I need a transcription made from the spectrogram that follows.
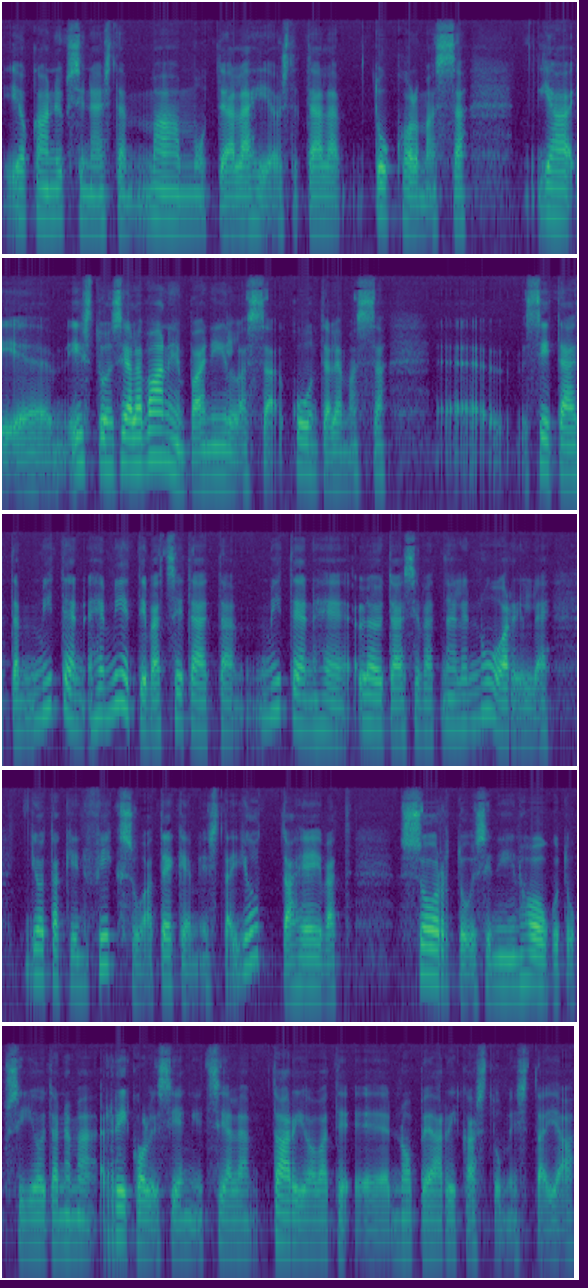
joka on yksi näistä maahanmuuttajalähiöistä täällä Tukholmassa, ja äh, istuin siellä vanhempain illassa kuuntelemassa sitä, että miten he miettivät sitä, että miten he löytäisivät näille nuorille jotakin fiksua tekemistä, jotta he eivät sortuisi niihin houkutuksiin, joita nämä rikollisjengit siellä tarjoavat, nopeaa rikastumista ja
